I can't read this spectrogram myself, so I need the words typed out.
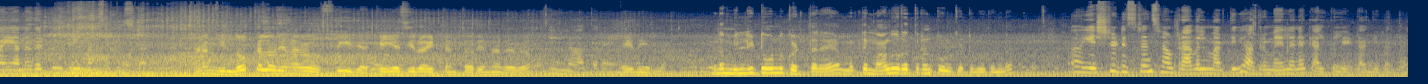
by another two three months start madam ಈ ಲೋಕಲ್ ಅವ್ರು ಏನಾದ್ರು ಫ್ರೀ ಇದೆಯಾ? ಕೆ ಎ ಜೀರೋ ಏಯ್ಟ್ ಅಂತವ್ರು ಏನಾದ್ರು? ಇಲ್ಲ ಆ ಥರ ಏನೂ ಇಲ್ಲ. ಮೇಡಮ್ ಇಲ್ಲಿ ಟೋಲ್ ಕಟ್ತಾರೆ ಮತ್ತೆ ಮಾಲೂರ್ ಹತ್ರ ಟೋಲ್ ಕಟ್ಟಬೇಕು ಮೇಡಮ್? ಎಷ್ಟು ಡಿಸ್ಟೆನ್ಸ್ ನಾವು ಟ್ರಾವೆಲ್ ಮಾಡ್ತೀವಿ ಅದ್ರ ಮೇಲೇ ಕ್ಯಾಲ್ಕುಲೇಟ್ ಆಗಿರುತ್ತೆ.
